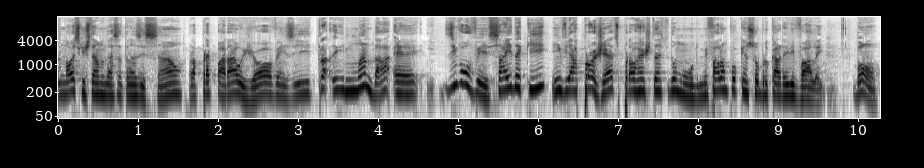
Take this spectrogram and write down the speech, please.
nós que estamos nessa transição, para preparar os jovens e, e mandar é, desenvolver, sair daqui e enviar projetos para o restante do mundo. Me fala um pouquinho sobre o Cariri Valley. Bom,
